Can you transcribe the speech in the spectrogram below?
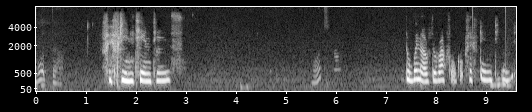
What the? 15 TNTs. What? The winner of the raffle got 15 TNT.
